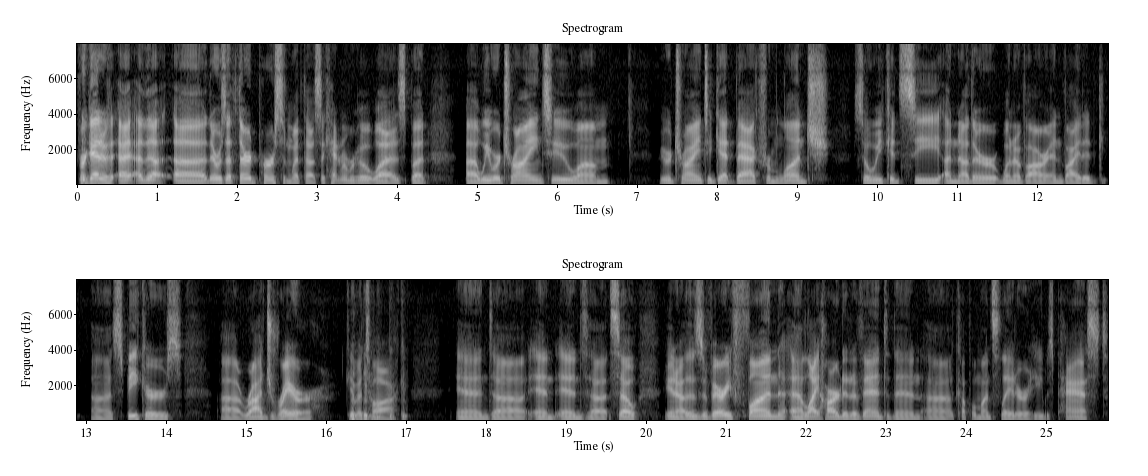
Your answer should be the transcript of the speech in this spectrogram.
forget if uh, uh, the uh, there was a third person with us. I can't remember who it was, but uh, we were trying to um, we were trying to get back from lunch so we could see another one of our invited uh, speakers, uh, Rod Dreher, give a talk, and uh, and and uh, so you know it was a very fun, uh, lighthearted event. And then uh, a couple months later, he was passed.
